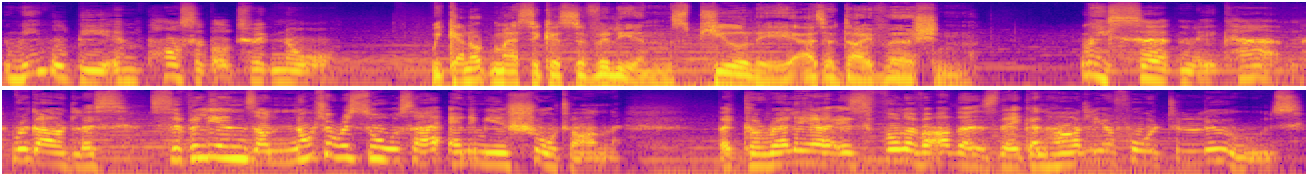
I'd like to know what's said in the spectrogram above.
We will be impossible to ignore. We cannot massacre civilians purely as a diversion. We certainly can. Regardless, civilians are not a resource our enemy is short on. But Corellia is full of others they can hardly afford to lose.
